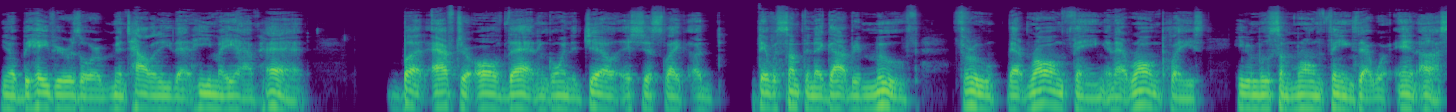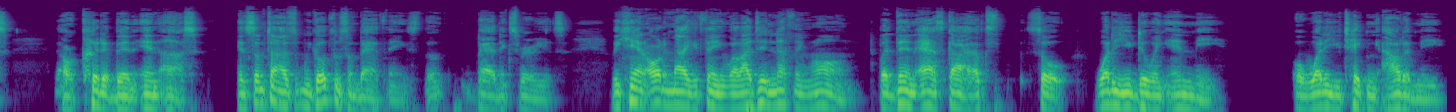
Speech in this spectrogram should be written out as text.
you know, behaviors or mentality that he may have had. But after all that and going to jail, it's just like a, there was something that got removed through that wrong thing in that wrong place. He removed some wrong things that were in us or could have been in us. And sometimes we go through some bad things, the bad experience. We can't automatically think, well, I did nothing wrong, but then ask God, so what are you doing in me? Or what are you taking out of me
